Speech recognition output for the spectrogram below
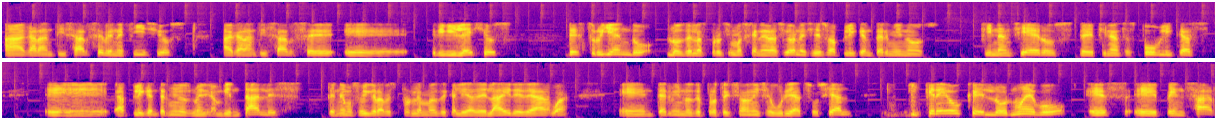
a garantizarse beneficios, a garantizarse privilegios destruyendo los de las próximas generaciones y eso aplica en términos financieros, de finanzas públicas, eh, aplica en términos medioambientales. Tenemos hoy graves problemas de calidad del aire, de agua, en términos de protección y seguridad social. Y creo que lo nuevo es eh, pensar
